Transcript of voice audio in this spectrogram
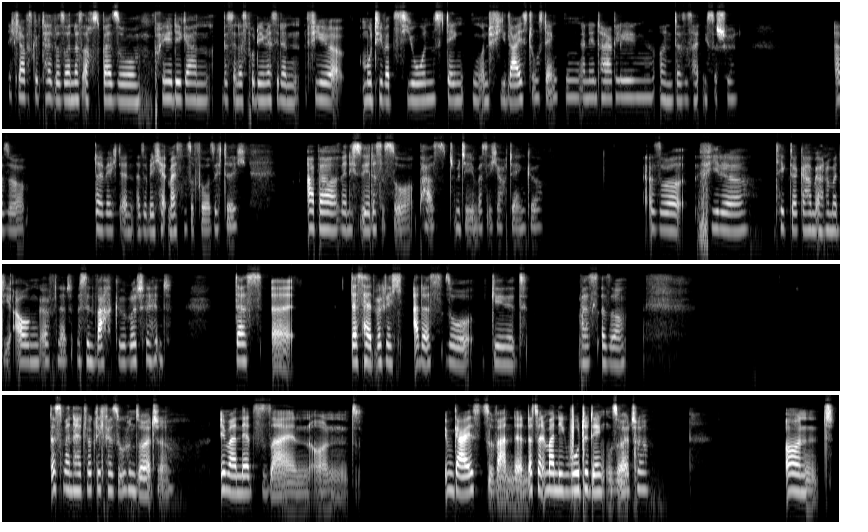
Ich glaube, es gibt halt besonders auch bei so Predigern ein bisschen das Problem, dass sie dann viel Motivationsdenken und viel Leistungsdenken an den Tag legen und das ist halt nicht so schön. Also da wäre ich dann, also bin ich halt meistens so vorsichtig. Aber wenn ich sehe, dass es so passt mit dem, was ich auch denke. Also viele TikToker haben mir auch nochmal die Augen geöffnet, ein bisschen wachgerüttelt, dass äh, das halt wirklich alles so gilt, was, also dass man halt wirklich versuchen sollte, immer nett zu sein und im Geist zu wandeln, dass man immer an die Gebote denken sollte. Und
